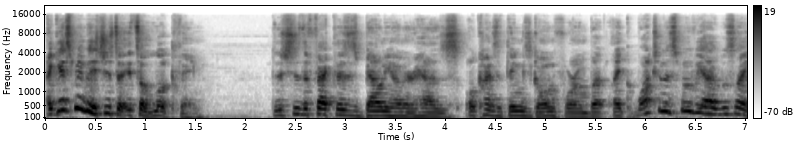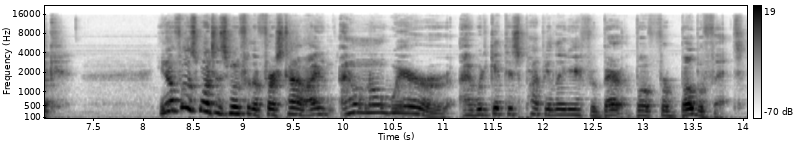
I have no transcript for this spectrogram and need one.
I guess maybe it's just a, it's a look thing. This is the fact that this bounty hunter has all kinds of things going for him. But like watching this movie, I was like, you know, if I was watching this movie for the first time, I I don't know where I would get this popularity for Bar- for Boba Fett.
